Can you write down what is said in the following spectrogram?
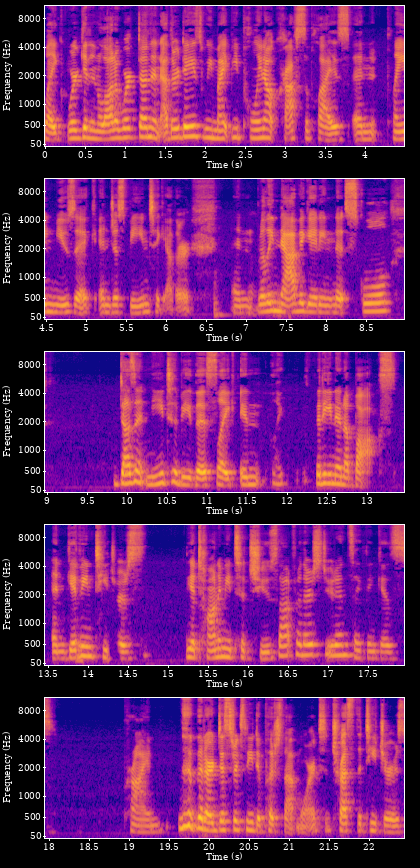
like we're getting a lot of work done and other days we might be pulling out craft supplies and playing music and just being together and really navigating that school doesn't need to be this like in like fitting in a box and giving teachers the autonomy to choose that for their students i think is prime that our districts need to push that more to trust the teachers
